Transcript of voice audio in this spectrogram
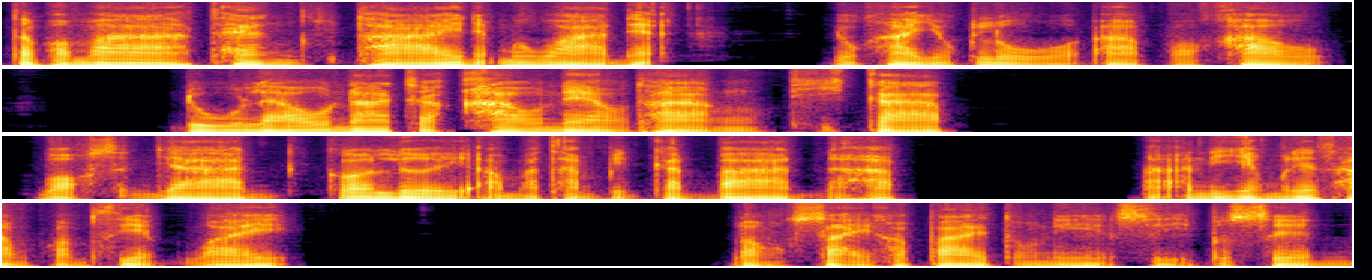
แต่พอมาแท่งสุดท้ายเนี่ยเมื่อวานเนี่ยยกไฮยกโลอ่าพอเข้า ดูแล้วน่าจะเข้าแนวทางที่กราฟ บอกสัญญาณก็เลยเอามาทำเป็นการบ้านนะครับอันนี้ยังไม่ได้ทำความเสี่ยงไว้ ลองใส่เข้าไปตรงนี้สี่เปอร์เซ็นต์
